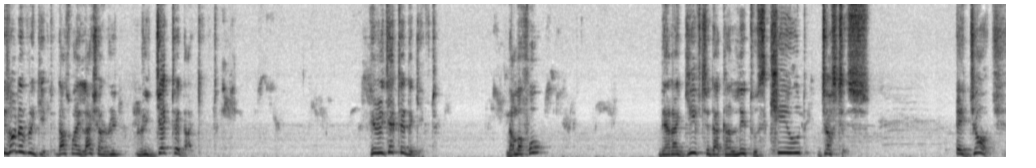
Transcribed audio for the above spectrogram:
It's not every gift. That's why Elisha re rejected that gift. He rejected the gift. Number four, there are gifts that can lead to skilled justice. A judge,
